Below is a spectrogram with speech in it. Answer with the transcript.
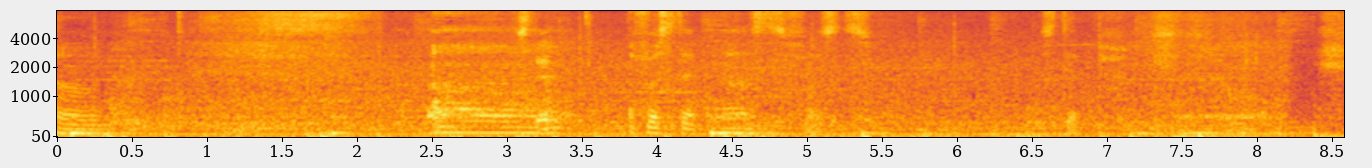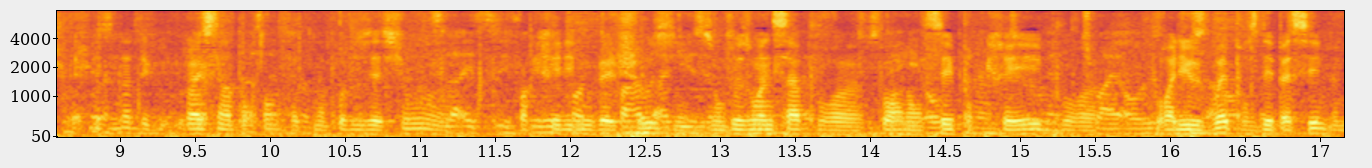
um, uh, Step. the first step, yes, the first step. Ouais, c'est important en fait, l'improvisation, It's euh, pouvoir créer des important nouvelles choses, ils ont besoin de to- ça pour, euh, pour avancer, pour créer, pour, euh, always pour aller ouais, pour se dépasser même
